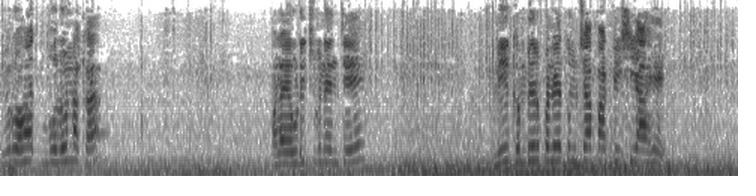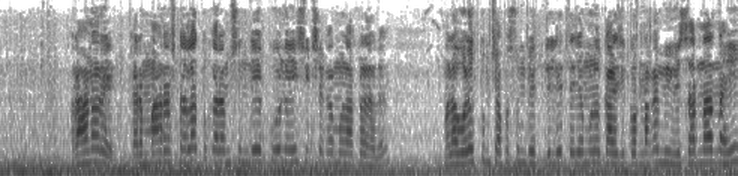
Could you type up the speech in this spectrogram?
विरोधात बोलू नका. मला एवढीच विनंती आहे. मी खंबीरपणे तुमच्या पाठीशी आहे. राहणार आहे. कारण महाराष्ट्राला तुकाराम शिंदे कोणही शिक्षकामुळे कळालं मला ओळख तुमच्यापासून भेटलेली आहे त्याच्यामुळे काळजी करू नका. मी विसरणार नाही.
